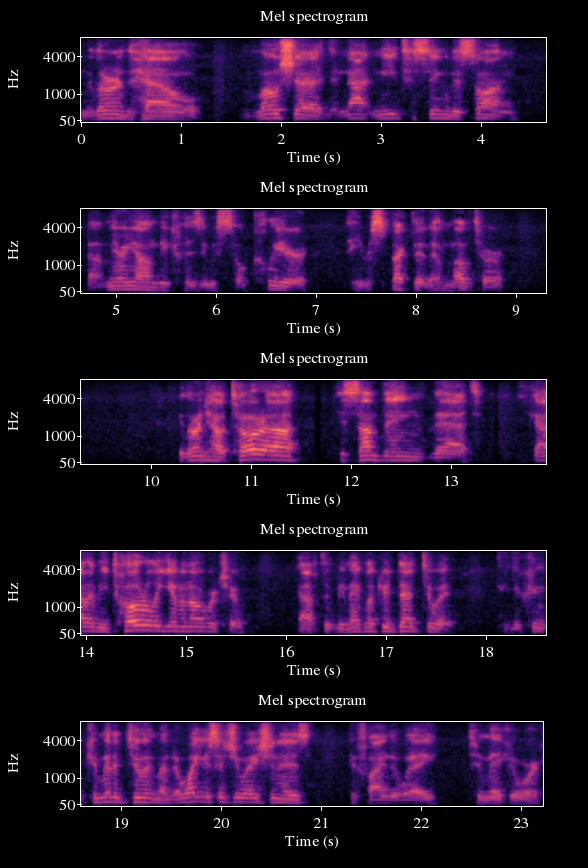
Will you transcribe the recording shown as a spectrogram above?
we learned how Moshe did not need to sing this song about Miriam because it was so clear that he respected and loved her. We learned how Torah is something that you got to be totally given over to. You have to be make like you're dead to it. You can committed to it, no matter what your situation is you find a way to make it work.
